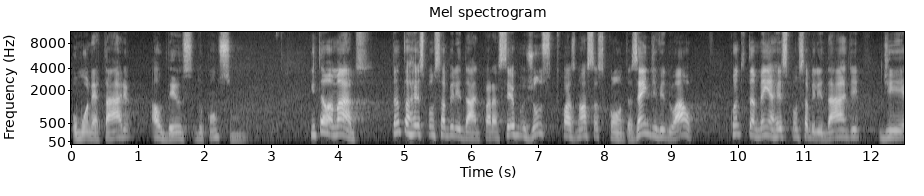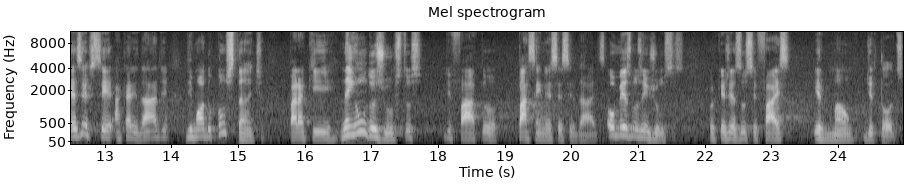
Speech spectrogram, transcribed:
o monetário, ao Deus do consumo. Então, amados, tanto a responsabilidade para sermos justos com as nossas contas é individual, quanto também a responsabilidade de exercer a caridade de modo constante, para que nenhum dos justos, de fato, passem necessidades, ou mesmo os injustos, porque Jesus se faz irmão de todos.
